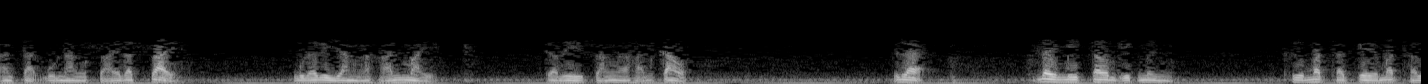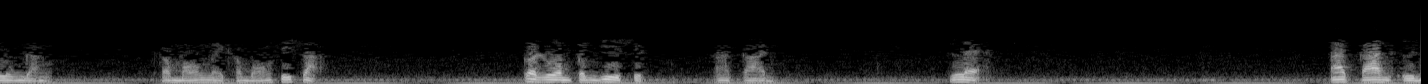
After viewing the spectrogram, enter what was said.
อันตัดกุนังสายรัดไส้ อุรริยังอาหารใหม่กรีสังอาหารเก่า และได้มีเติมอีกหนึ่ง คือมัทเกมัทลุงรัง ขมองในขมองศีรษะ ก็รวมเป็นยี่สิบอาการ และอาการอื่น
